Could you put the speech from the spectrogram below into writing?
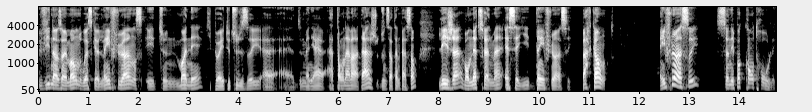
vit dans un monde où est-ce que l'influence est une monnaie qui peut être utilisée d'une manière à ton avantage, d'une certaine façon, les gens vont naturellement essayer d'influencer. Par contre, influencer, ce n'est pas contrôler.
